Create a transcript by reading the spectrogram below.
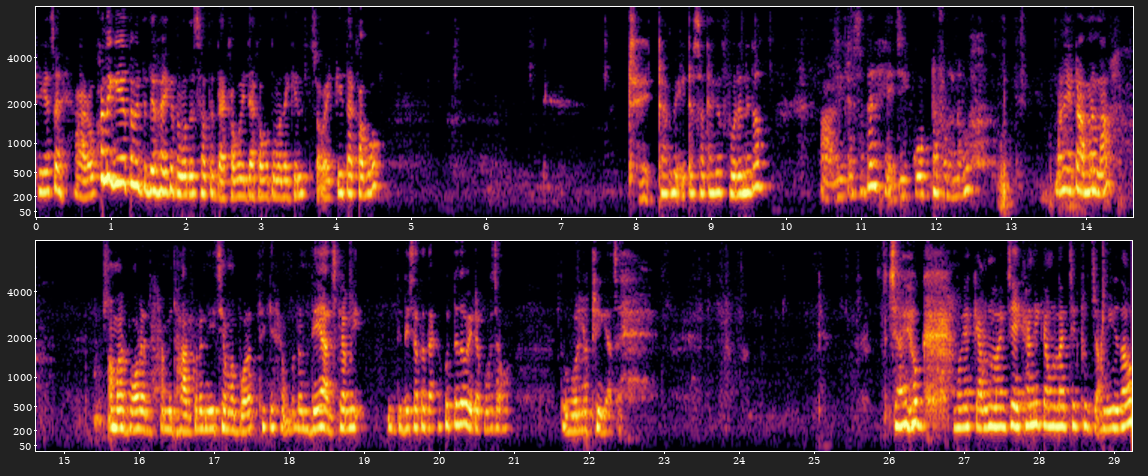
ঠিক আছে? আর ওখানে গিয়ে তো আমি দিদি ভাইকে তোমাদের সাথে দেখাবোই, দেখাবো তোমাদেরকে, সবাইকেই দেখাবো। এটা আমি, এটার সাথে আগে পরে নিলাম। আর এটার সাথে এই যে কোটটা পরে নেব। মানে এটা আমার না, আমার বরের, আমি ধার করে নিয়েছি আমার বরের থেকে। বললাম, দে, আজকে আমি দিদির সাথে দেখা করতে যাব এটা পরে যাব। তো বলল, ঠিক আছে। যাই হোক, আমাকে কেমন লাগছে, এখানে কেমন লাগছে একটু জানিয়ে দাও।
